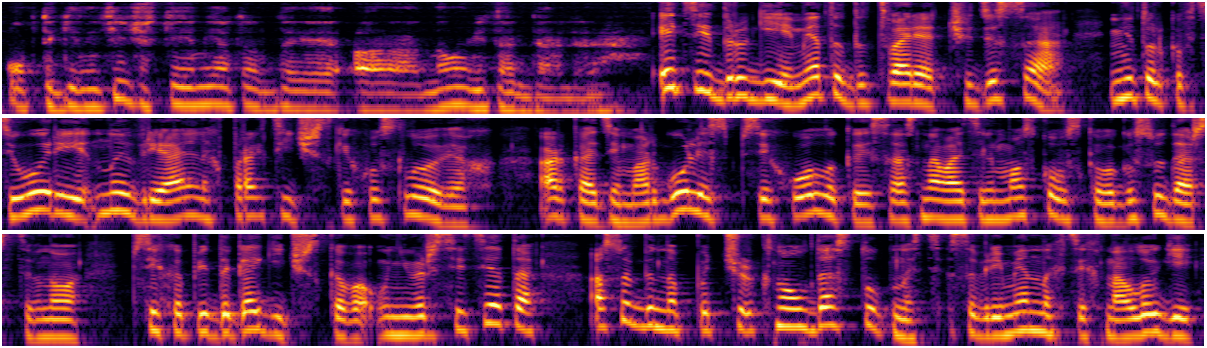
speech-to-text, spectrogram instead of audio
оптогенетические методы, а, ну и так далее. Эти и другие методы творят чудеса, не только в теории, но и в реальных практических условиях. Аркадий Марголис, психолог и сооснователь Московского государственного психопедагогического университета, особенно подчеркнул доступность современных технологий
